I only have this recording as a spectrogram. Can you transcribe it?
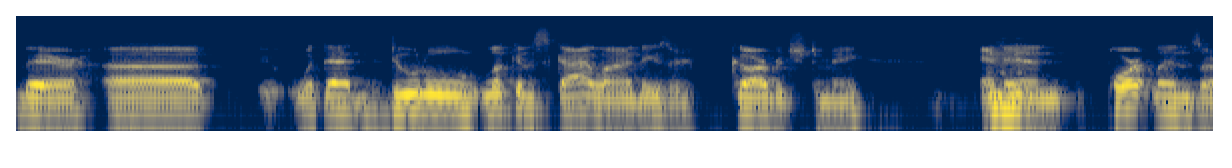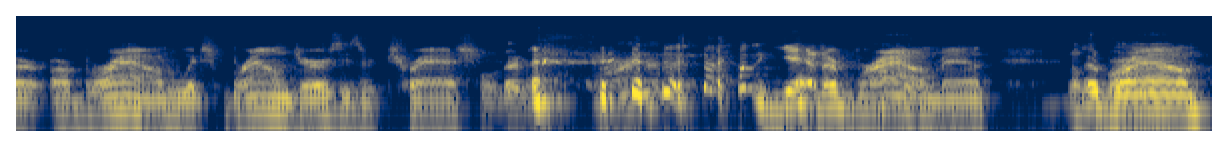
there uh with that doodle looking skyline these are garbage to me. And Mhm. then portland's are, are brown which brown jerseys are trash. Oh, brown? yeah they're brown man. Those they're are brown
